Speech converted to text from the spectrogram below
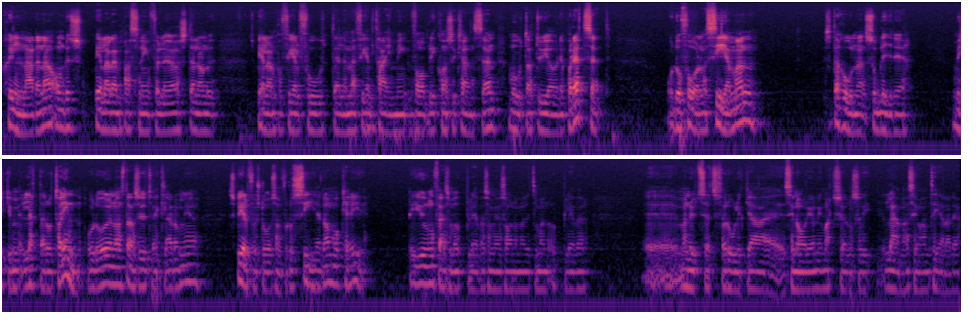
skillnaderna om du spelar en passning för löst eller om du spelar den på fel fot eller med fel timing. Vad blir konsekvensen mot att du gör det på rätt sätt? Och då får man, ser man situationen så blir det mycket lättare att ta in. Och då någonstans utvecklar de ju spelförståelsen för då ser de, okej. Okay, det är ju ungefär som att uppleva, som jag sa, när man, lite, man upplever eh, man utsätts för olika eh, scenarion i matcher och så lär man sig att hantera det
